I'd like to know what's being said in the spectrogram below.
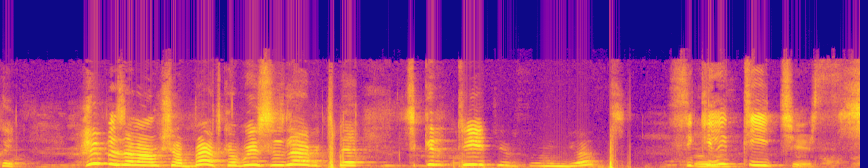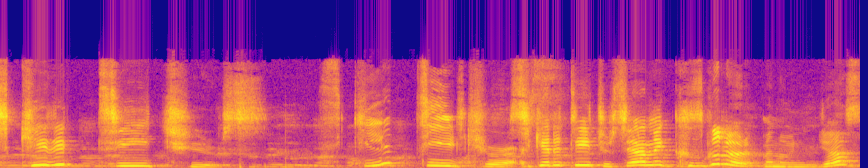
kayıt. Hepinize merhaba arkadaşlar. Ben. Bugün sizlerle birlikte Secret Teachers oynayacağız. Skillet teachers. Secret Teachers. Skillet teachers. Secret Teachers yani kızgın öğretmen oynayacağız.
